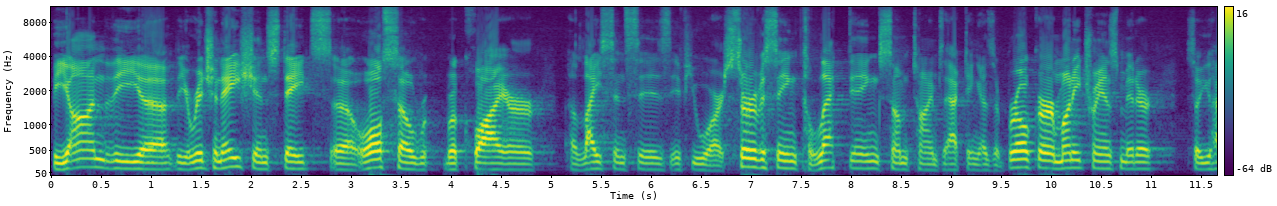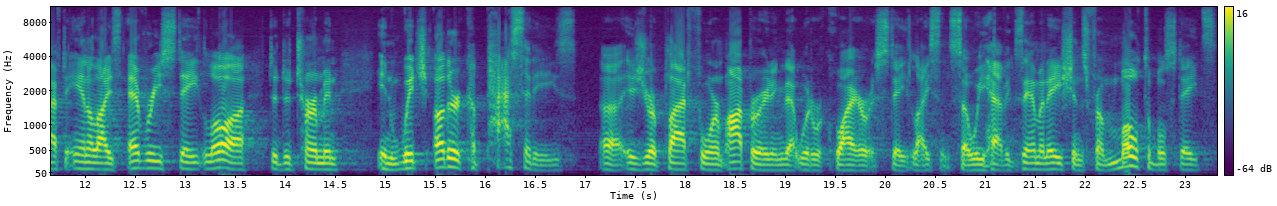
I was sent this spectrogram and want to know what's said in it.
Beyond the, uh, the origination, states uh, also re require uh, licenses if you are servicing, collecting, sometimes acting as a broker, money transmitter. So you have to analyze every state law to determine in which other capacities uh, is your platform operating that would require a state license. So we have examinations from multiple states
